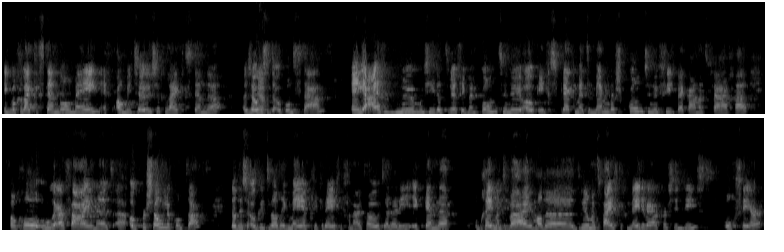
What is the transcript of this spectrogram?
ik wil gelijkgestemden om me heen. Echt ambitieuze gelijkgestemden. Uh, zo is het ook ontstaan. En ja, eigenlijk nu, hoe zie je dat terug? Ik ben continu ook in gesprek met de members, continu feedback aan het vragen. Van, goh, hoe ervaar je het? Uh, ook persoonlijk contact. Dat is ook iets wat ik mee heb gekregen vanuit de hotellerie. Ik kende op een gegeven moment, wij hadden 350 medewerkers in dienst, ongeveer.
